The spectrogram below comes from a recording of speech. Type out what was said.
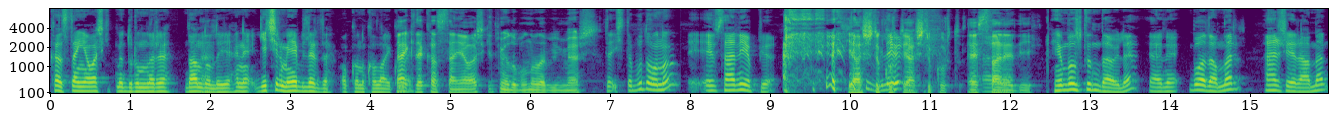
kasten yavaş gitme durumlarından Evet. dolayı hani geçirmeyebilirdi o konu kolay kolay. Belki de kasten yavaş gitmiyordu bunu da bilmiyoruz. İşte, işte bu da onu efsane yapıyor. Yaşlı kurt, yaşlı kurt. Efsane Aynen. değil. Hamilton da öyle. Yani bu adamlar her şeye rağmen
